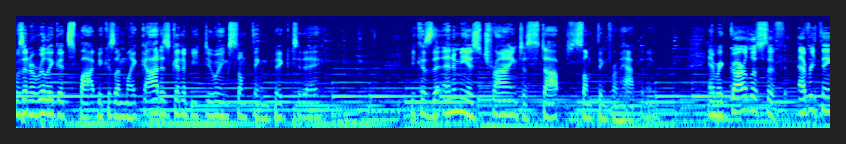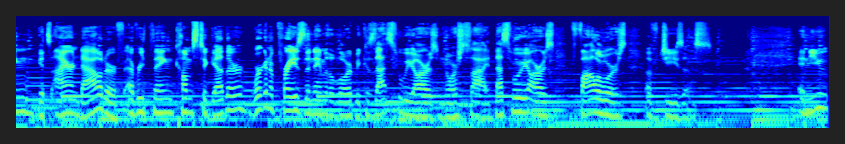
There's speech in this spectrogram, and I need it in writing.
was in a really good spot because I'm like God is going to be doing something big today because the enemy is trying to stop something from happening. And regardless if everything gets ironed out or if everything comes together, we're going to praise the name of the Lord because that's who we are as Northside. That's who we are as followers of Jesus. And you,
